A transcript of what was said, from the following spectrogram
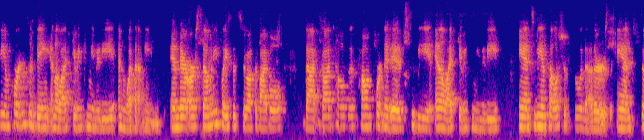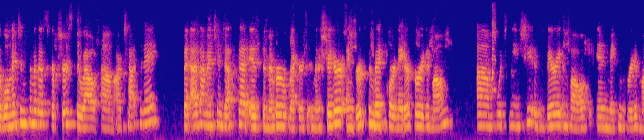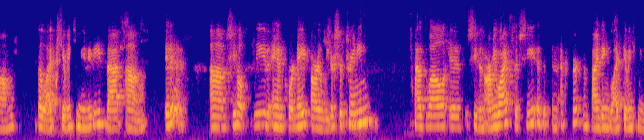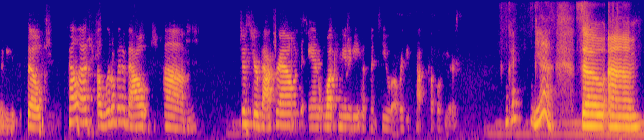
the importance of being in a life giving community and what that means. And there are so many places throughout the Bible that God tells us how important it is to be in a life giving community and to be in fellowship with others. And so we'll mention some of those scriptures throughout um, our chat today. But as I mentioned, Jessica is the member records administrator and group event coordinator for Rooted Moms, um, which means she is very involved in making Rooted Moms the life giving community that um, it is. Um, she helps lead and coordinate our leadership trainings, as well as she's an Army wife. So she is an expert in finding life giving communities. So tell us a little bit about um, just your background and what community has meant to you over these past couple of years. Okay. Yeah. So, um,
